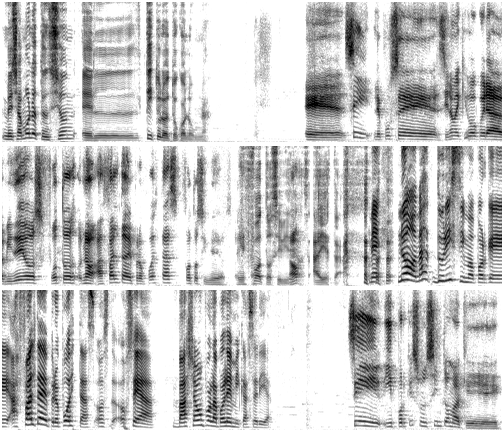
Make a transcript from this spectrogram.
me llamó la atención el título de tu columna. Eh, sí, le puse, si no me equivoco, era videos, fotos, no, a falta de propuestas, fotos y videos. Fotos y videos, ahí está. no, además durísimo, porque a falta de propuestas, o, sea, vayamos por la polémica sería. Sí, y porque es un síntoma que,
